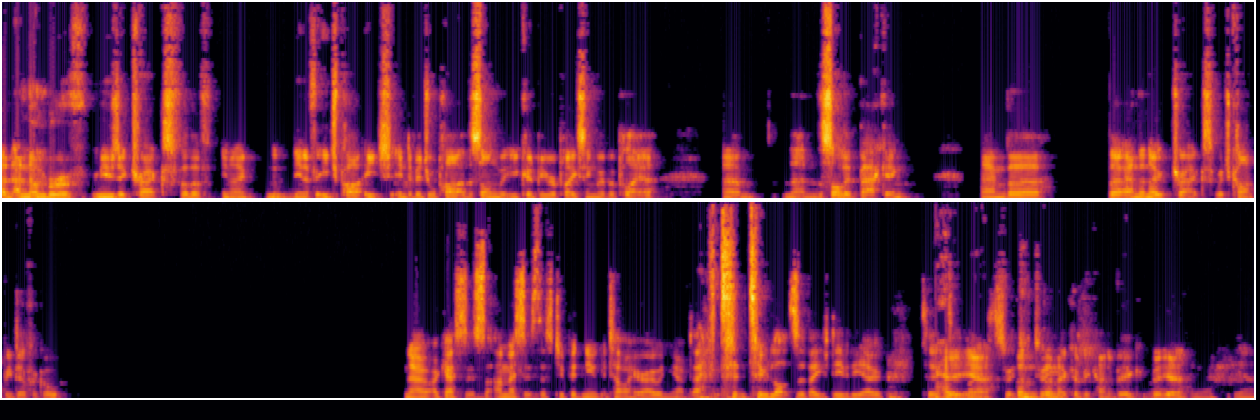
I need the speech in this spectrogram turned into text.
a, a number of music tracks for the you know you know for each part each individual part of the song that you could be replacing with a player um and the solid backing and the and the note tracks which can't be difficult No, I guess it's unless it's the stupid new Guitar Hero, and you have to have t- two lots of HD video to, to like, yeah switch then, between. then that could be kind of big but yeah Anyway, yeah,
